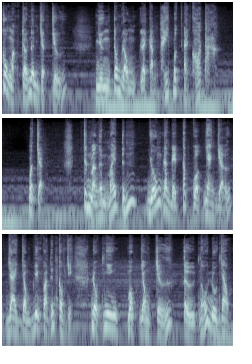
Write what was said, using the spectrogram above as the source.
Khuôn mặt trở nên giật dữ, Nhưng trong lòng lại cảm thấy bất an khó tả. Bất chợt trên màn hình máy tính, vốn đang để tắp quật ngang dở, Dài dòng liên quan đến công việc. Đột nhiên, một dòng chữ tự nối đuôi nhau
